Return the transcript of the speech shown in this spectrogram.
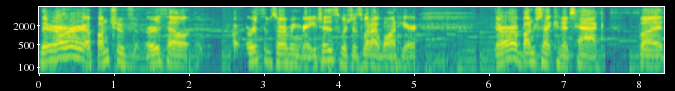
There are a bunch of Earth, Earth absorbing rages, which is what I want here. There are a bunch that can attack, but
